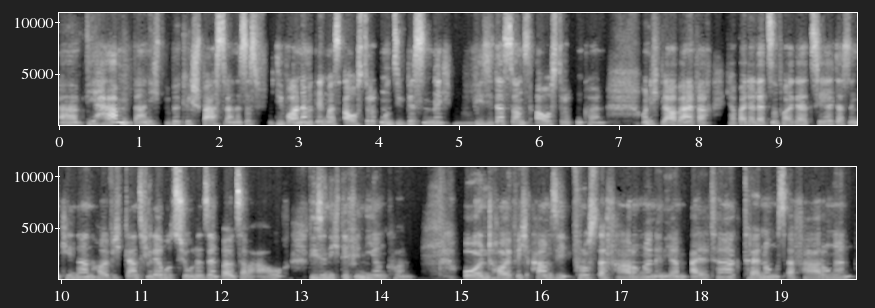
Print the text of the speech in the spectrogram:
äh, die haben da nicht wirklich Spaß dran. Es ist, die wollen damit irgendwas ausdrücken und sie wissen nicht, wie sie das sonst ausdrücken können. Und ich glaube einfach, ich habe bei der letzten Folge erzählt, dass in Kindern häufig ganz viele Emotionen sind, bei uns aber auch, die sie nicht definieren können. Und häufig haben sie Frusterfahrungen in ihrem Alltag, Trennungserfahrungen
